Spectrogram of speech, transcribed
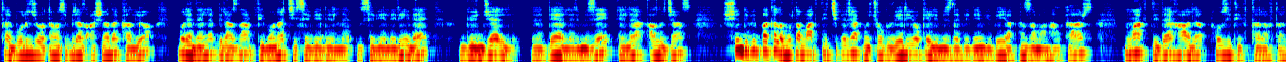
Tabi Bollinger ortalaması biraz aşağıda kalıyor. Bu nedenle birazdan Fibonacci seviyeleriyle, seviyeleriyle güncel e, değerlerimizi ele alacağız. Şimdi bir bakalım burada MACD çıkacak mı? Çok veri yok elimizde dediğim gibi yakın zaman halka arz. MACD de hala pozitif tarafta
